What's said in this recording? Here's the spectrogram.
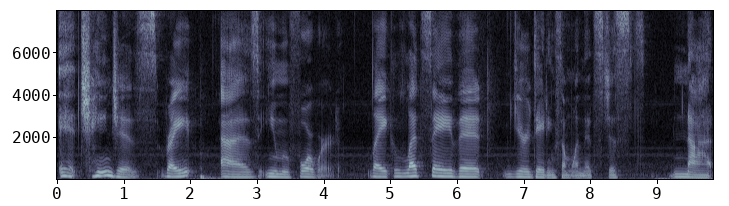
it changes, right? As you move forward. Like, let's say that you're dating someone that's just not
